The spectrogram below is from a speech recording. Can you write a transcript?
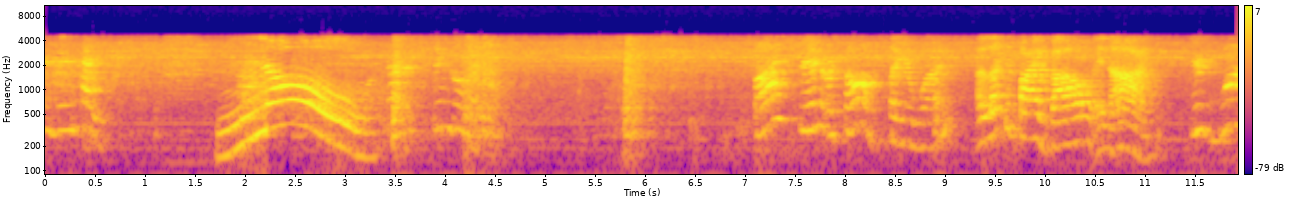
is in. No. That's single A. Five spin or solve, player one. I'd like to buy vowel and I. There's one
